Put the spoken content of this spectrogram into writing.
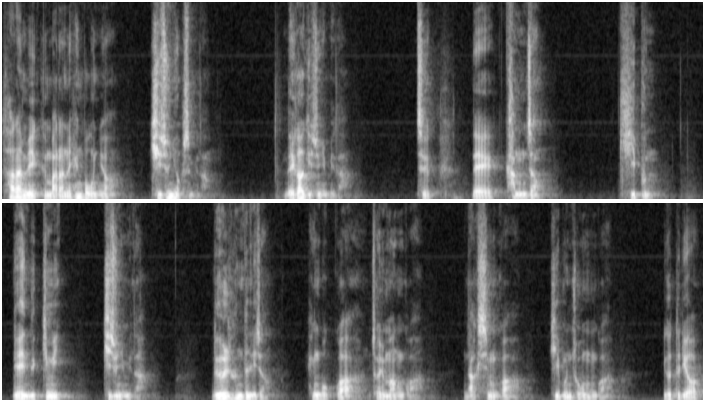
사람이 그 말하는 행복은요 기준이 없습니다. 내가 기준입니다. 즉 내 감정, 기분, 내 느낌이 기준입니다. 늘 흔들리죠. 행복과 절망과 낙심과 기분 좋음과 이것들이요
